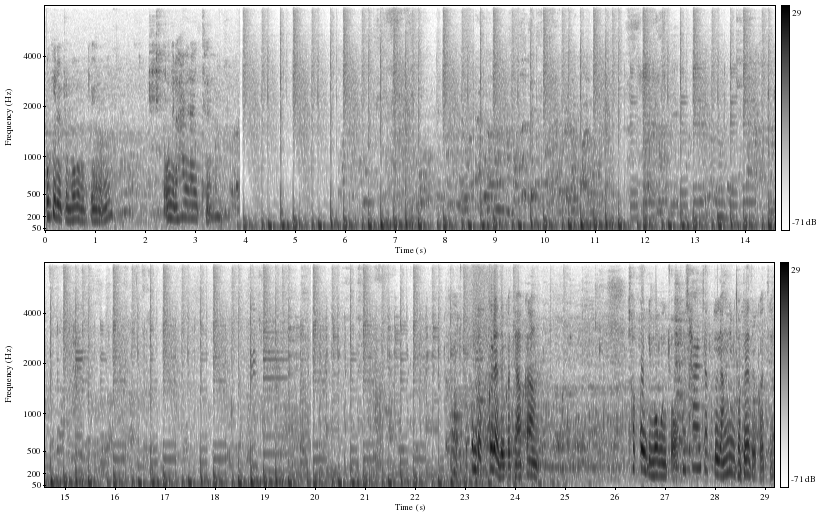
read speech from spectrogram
고기를 좀 먹어볼게요, 여러분. 또 오늘의 하이라이트. 조금 더 끓여야 될 것 같아요. 약간 첫 고기 먹으면 조금 살짝 또 양념이 더 배야 될 것 같아요.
